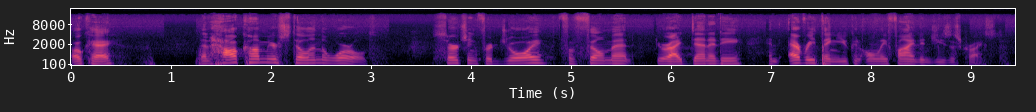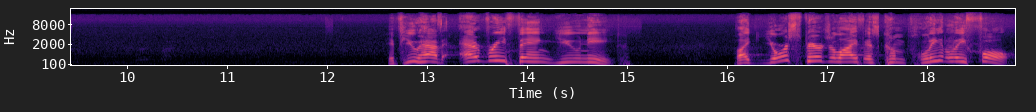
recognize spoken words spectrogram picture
Okay, then how come you're still in the world searching for joy, fulfillment, your identity, and everything you can only find in Jesus Christ? If you have everything you need, like your spiritual life is completely full.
